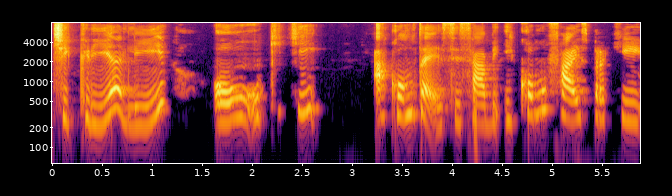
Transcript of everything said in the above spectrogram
te cria ali, ou o que, que acontece, sabe? E como faz para que,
